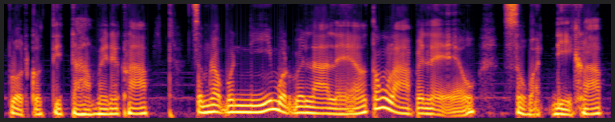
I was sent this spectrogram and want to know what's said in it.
โปรดกดติดตามไว้นะครับสำหรับวันนี้หมดเวลาแล้วต้องลาไปแล้ว สวัสดีครับ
